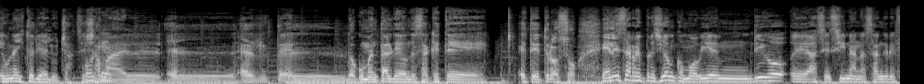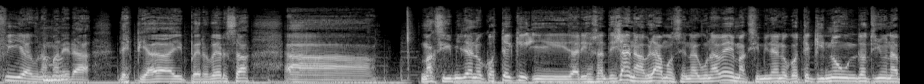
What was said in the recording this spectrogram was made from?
una historia de lucha. Se llama el, el- el- el documental de donde saqué este, este trozo. En esa represión, como bien digo, eh, asesinan a sangre fría de una manera despiadada y perversa a Maximiliano Costequi y Darío Santillán. Hablamos en alguna vez, Maximiliano Costequi no, no tenía una,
